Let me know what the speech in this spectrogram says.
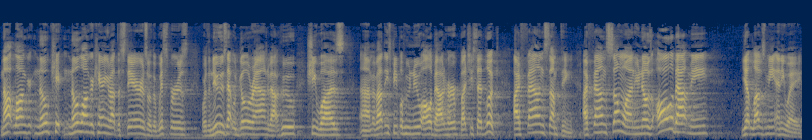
not longer no, no longer caring about the stares or the whispers or the news that would go around about who she was um, about these people who knew all about her, but she said, Look, I found something. I found someone who knows all about me, yet loves me anyway.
